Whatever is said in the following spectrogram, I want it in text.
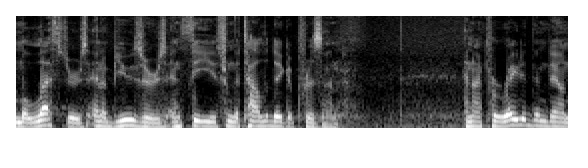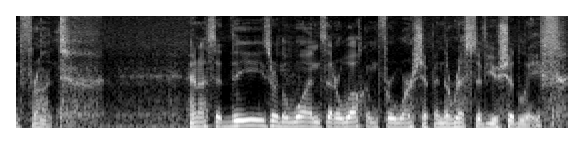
molesters and abusers and thieves from the Talladega prison? And I paraded them down front. And I said, These are the ones that are welcome for worship, and the rest of you should leave.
